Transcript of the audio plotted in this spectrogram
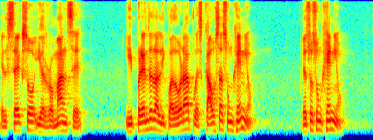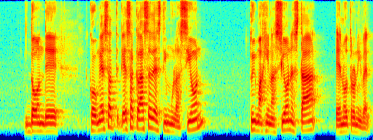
el sexo y el romance, y prendes la licuadora, pues causas un genio. Eso es un genio. Donde con esa, esa clase de estimulación, tu imaginación está en otro nivel.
